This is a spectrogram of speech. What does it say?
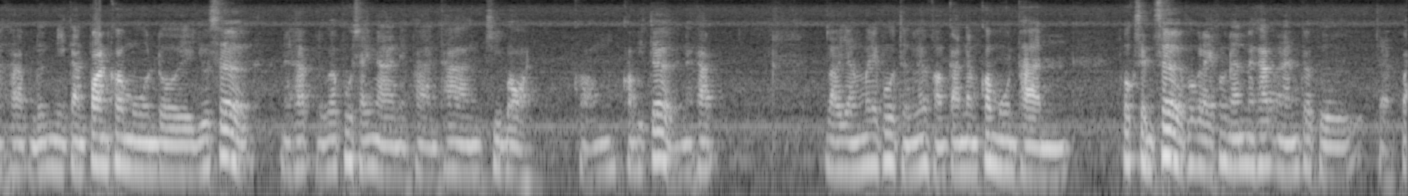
นะครับหรือมีการป้อนข้อมูลโดย user นะครับ หรือว่าผู้ใช้งานเนี่ยผ่านทางคีย์บอร์ดของคอมพิวเตอร์นะครับ เรายังไม่ได้พูดถึงเรื่องของการนำข้อมูลผ่านพวกเซนเซอร์ พวกอะไรพวกนั้นนะครับ อันนั้นก็คือ จะไป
